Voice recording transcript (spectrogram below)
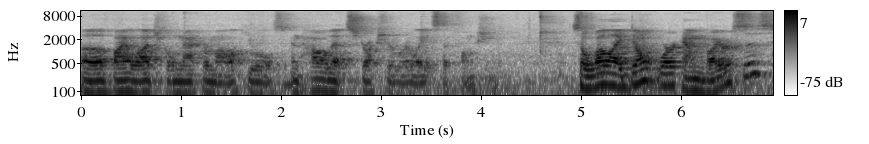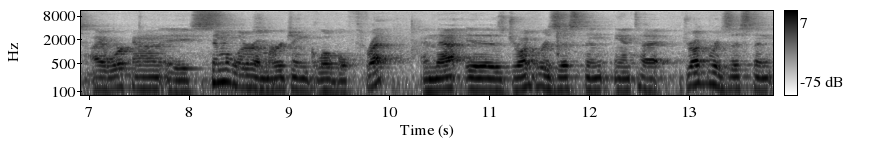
of biological macromolecules and how that structure relates to function. So while I don't work on viruses, I work on a similar emerging global threat, and that is drug-resistant anti drug-resistant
